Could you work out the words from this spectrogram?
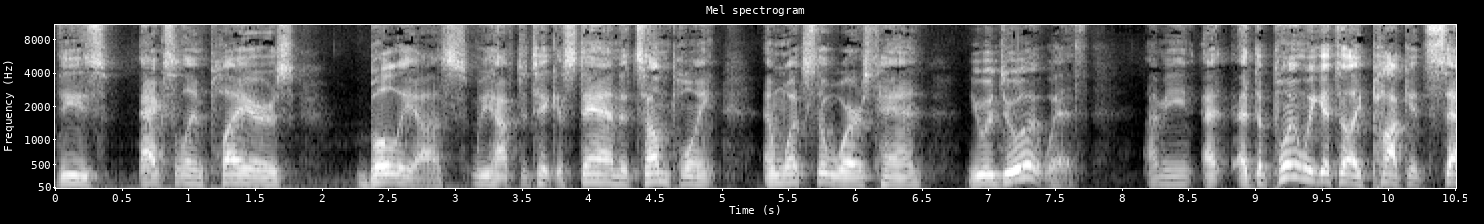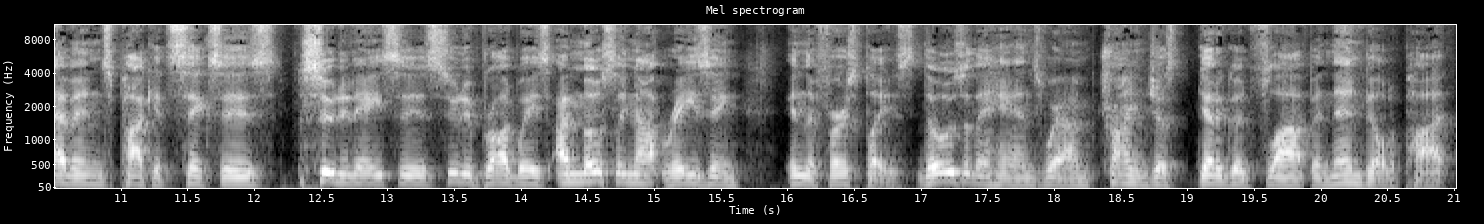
these excellent players bully us. We have to take a stand at some point. And what's the worst hand you would do it with? I mean, at, at the point we get to like pocket sevens, pocket sixes, suited aces, suited broadways, I'm mostly not raising in the first place. Those are the hands where I'm trying to just get a good flop and then build a pot.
